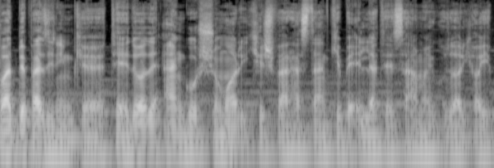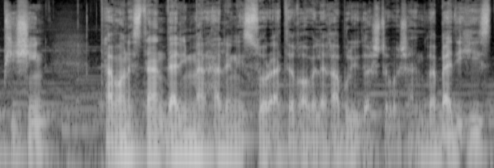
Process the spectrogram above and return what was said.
باید بپذیریم که تعداد انگوش شماری کشور هستند که به علت سرمایه گذاری های پیشین توانستند در این مرحله نیز سرعت قابل قبولی داشته باشند و بدیهی است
